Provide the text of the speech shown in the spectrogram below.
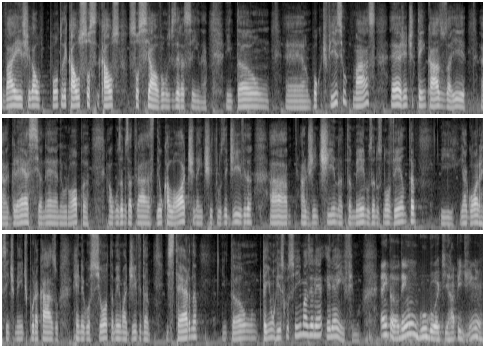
vai chegar ao ponto de caos, so- caos social, vamos dizer assim, né? Então é um pouco difícil, mas é, a gente tem casos aí, a Grécia, né, na Europa, alguns anos atrás deu calote né, em títulos de dívida, a Argentina também nos anos 90. E, e agora, recentemente, por acaso, renegociou também uma dívida externa. Então tem um risco sim, mas ele é, ele é ínfimo. É, então, eu dei um Google aqui rapidinho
